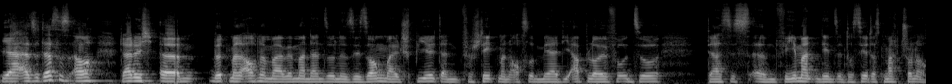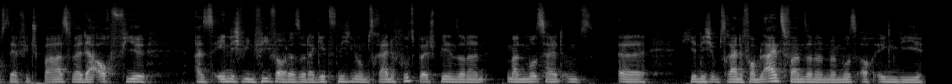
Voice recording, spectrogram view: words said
ja, also das ist auch, dadurch ähm, wird man auch nochmal, wenn man dann so eine Saison mal spielt, dann versteht man auch so mehr die Abläufe und so. Das ist ähm, für jemanden, den es interessiert, das macht schon auch sehr viel Spaß, weil da auch viel, also ähnlich wie in FIFA oder so, da geht es nicht nur ums reine Fußballspielen, sondern man muss halt ums, äh, hier nicht ums reine Formel 1 fahren, sondern man muss auch irgendwie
